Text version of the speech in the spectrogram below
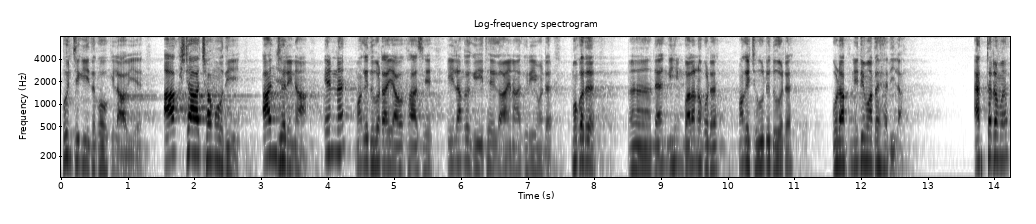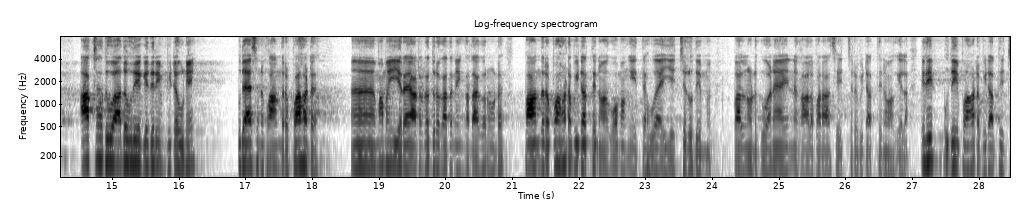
පුංචි ගීත කෝකිලාවිය. ආක්ෂා චමෝදී අංජලිනා එන්න මගේ දුකටයි අවකාශයේ ඊළඟ ගීතය ගායනා කිරීමට. මොකද දැන් ගිහින් බලනකොට මගේ චූටි දුවට ගොඩක් නිදිමත හැදිලා. ඇත්තටම ආක්ෂදුව අද උදේ ගෙදරින් පිට වුණේ උදෑසන පාන්දර පහට මම ඊයේ රෑ 8ට දුරකථනයෙන් කතා කරනකොට පාන්දර පහට පිටත් වෙනවා කො මං ඒත් ඇහුවා ඇයි එච්චර උදෙම බලනකොට කිව්වා නෑ එන්න කාල පරාසය එච්චර පිටත් වෙනවා කියලා. ඉතින් උදේ පහට පිටත් වෙච්ච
